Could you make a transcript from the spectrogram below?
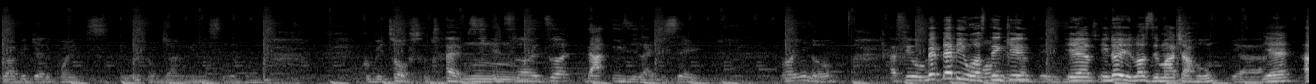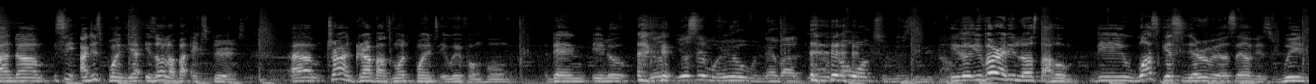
probably get the points away from Germany yesterday. But it could be tough sometimes. Mm. It's not. It's not that easy like you say. But you know, I feel Maybe he was thinking, yeah, you know, he lost the match at home. Yeah. Yeah, and um, see, at this point, yeah, it's all about experience. Um, try and grab as much points away from home. Then you know, Yo- Jose Mourinho will never, would not want to lose in his house. you know, you've already lost at home. The worst case scenario for yourself is win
